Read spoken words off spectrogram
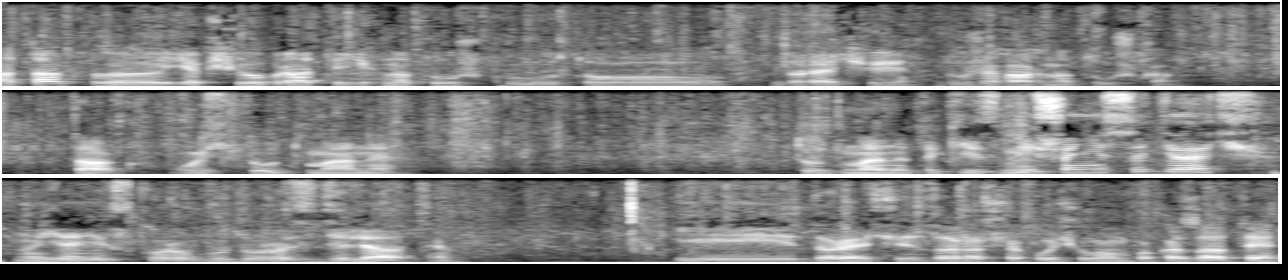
А так, е, якщо брати їх на тушку, то, до речі, дуже гарна тушка. Так, ось тут в мене. Тут в мене такі змішані сидять, але я їх скоро буду розділяти. І, до речі, зараз ще хочу вам показати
